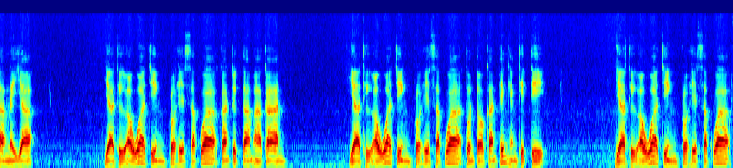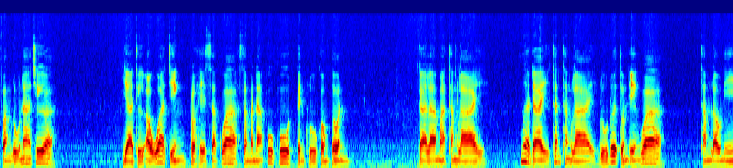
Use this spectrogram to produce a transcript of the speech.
ทางนัยยะ อย่าถือเอาว่าจริง เพราะเหตุสักว่าการตรึกตามอาการ อย่าถือเอาว่าจริง เพราะเหตุสักว่าทนต่อการเพ่งแห่งทิฏฐิ อย่าถือเอาว่าจริง เพราะเหตุสักว่าฟังดูน่าเชื่อ อย่าถือเอาว่าจริง เพราะเหตุสักว่าสมณะผู้พูดเป็นครูของตน กาลามะทั้งหลาย เมื่อใดท่านทั้งหลายรู้ด้วยตนเองว่าทำเหล่านี้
